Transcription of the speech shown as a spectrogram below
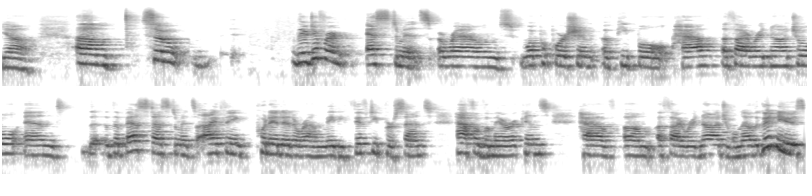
Yeah. Um, so there are different estimates around what proportion of people have a thyroid nodule. And the, the best estimates, I think, put it at around maybe 50%, half of Americans have um, a thyroid nodule. Now, the good news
